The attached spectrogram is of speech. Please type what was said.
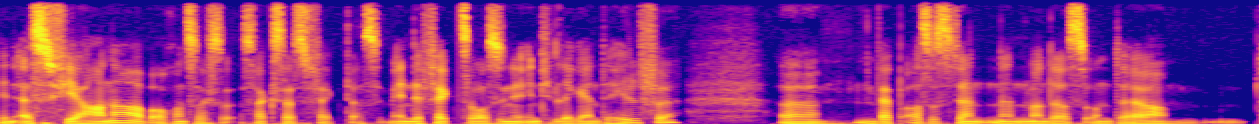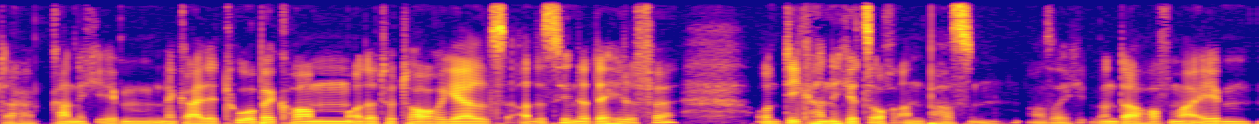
in S4 HANA, aber auch in Success Factors. Im Endeffekt sowas wie eine intelligente Hilfe äh, Webassistent nennt man das und der, da kann ich eben eine geile Tour bekommen oder Tutorials, alles hinter der Hilfe und die kann ich jetzt auch anpassen. Also ich, und da hoffen wir eben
